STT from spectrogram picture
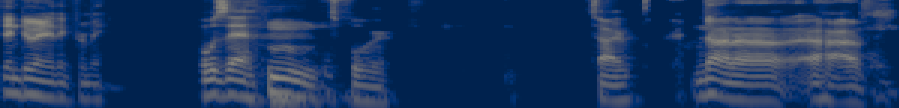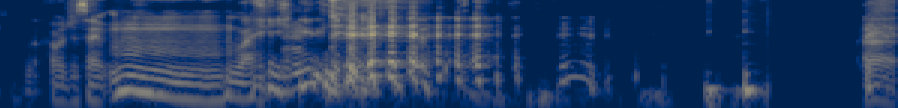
didn't do anything for me. What was that? Hmm, for. Sorry. No, no, uh, I was just saying, mm, like. uh,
